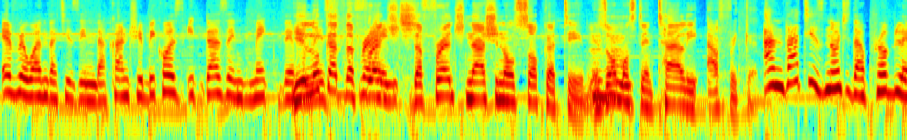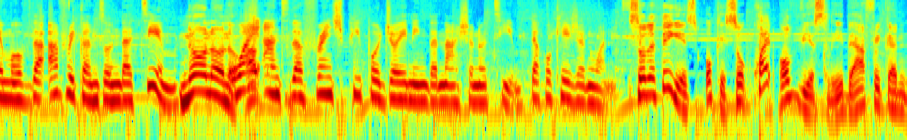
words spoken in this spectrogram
Everyone that is in the country because it doesn't make them. You look at the French, the French national soccer team is mm-hmm. almost entirely African. and that is not the problem of the Africans on that team. No, no, no. Why I- aren't the French people joining the national team, the Caucasian ones? So the thing is, okay, so quite obviously the African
